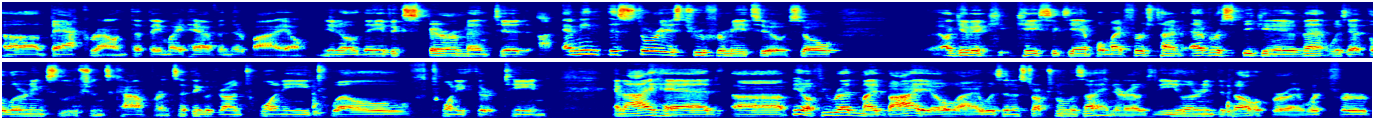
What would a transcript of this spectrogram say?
uh, background that they might have in their bio. You know, they've experimented. I mean, this story is true for me too. So I'll give a case example. My first time ever speaking at an event was at the Learning Solutions Conference. I think it was around 2012, 2013. And I had, uh, you know, if you read my bio, I was an instructional designer. I was an e-learning developer. I worked for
